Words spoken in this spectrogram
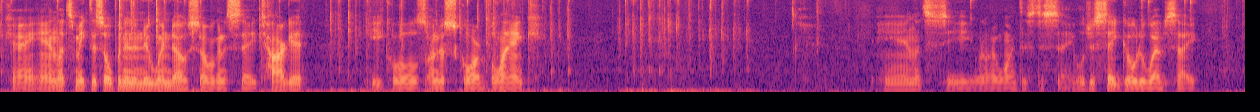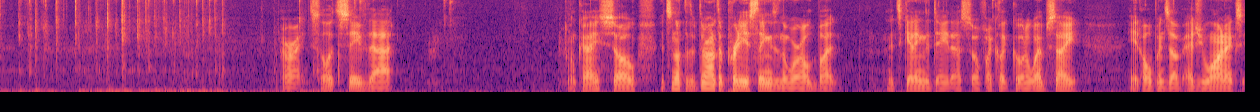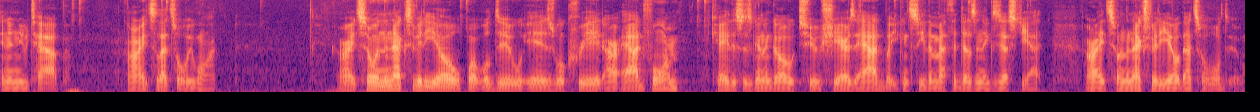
Okay, and let's make this open in a new window. So we're going to say target equals underscore blank. And let's see, what do I want this to say? We'll just say go to website. Alright, so let's save that. Okay, so it's not the, they're not the prettiest things in the world, but it's getting the data. So if I click go to website, it opens up Eduonix in a new tab. Alright, so that's what we want. Alright, so in the next video, what we'll do is we'll create our add form. Okay, this is going to go to shares add, but you can see the method doesn't exist yet. Alright, so in the next video, that's what we'll do.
